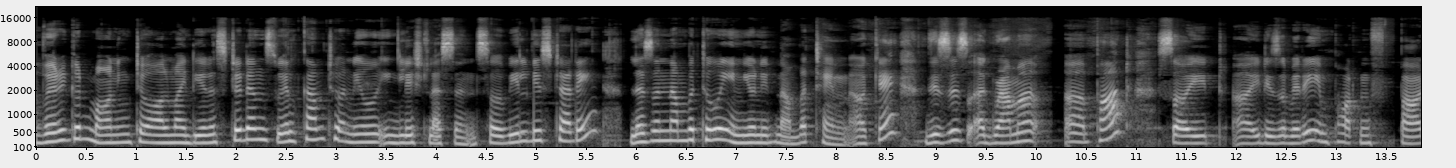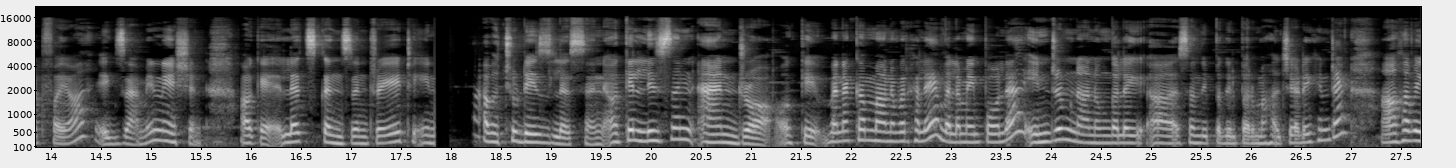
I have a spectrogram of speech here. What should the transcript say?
very good morning to all my dear students. Welcome to a new English lesson. So we'll be studying lesson number 2 in unit number 10. Okay, this is a grammar uh, part. So it uh, it is a very important part for your examination. Okay, let's concentrate in our today's lesson okay listen and draw okay வணக்கம் மாணவர்களே. வல்லமை போல இன்றும் நான் உங்களை சந்திப்பதில் சந்திப்பதில் பெருமகிழ்ச்சி அடைகின்றேன். ஆகவே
